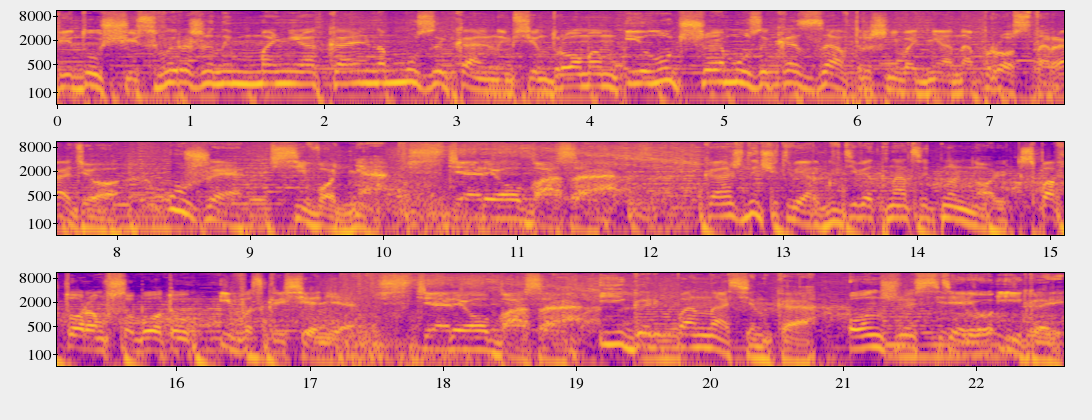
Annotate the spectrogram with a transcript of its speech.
Ведущий с выраженным маниакально-музыкальным синдромом и лучшая музыка завтрашнего дня на Просто Радио уже сегодня. Стереобаза. Каждый четверг в 19.00 с повтором в субботу и в воскресенье. Стереобаза. Игорь Панасенко, он же Стерео Игорь,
